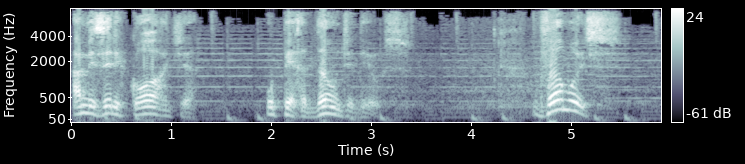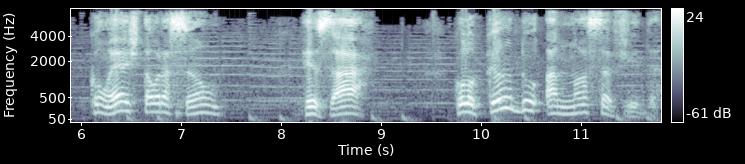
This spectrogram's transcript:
a misericórdia, o perdão de Deus. Vamos com esta oração, rezar, colocando a nossa vida,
